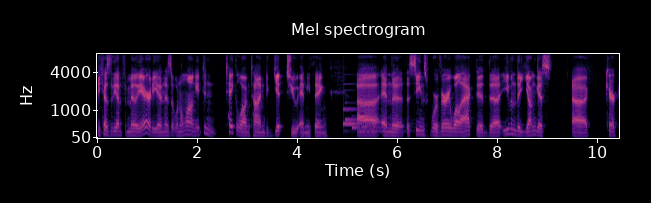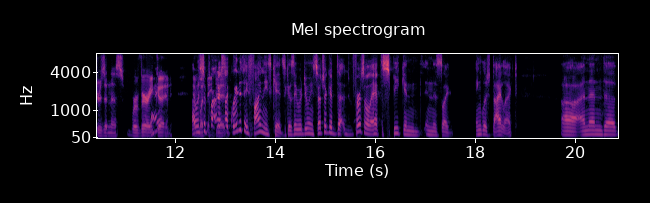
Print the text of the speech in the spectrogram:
because of the unfamiliarity, and as it went along, it didn't take a long time to get to anything. Uh, and the the scenes were very well acted. The even the youngest uh, characters in this were very Right. good. I was surprised. Like, where did they find these kids? Because they were doing such a good. di- First of all, they have to speak in in this like English dialect, uh, and then the,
